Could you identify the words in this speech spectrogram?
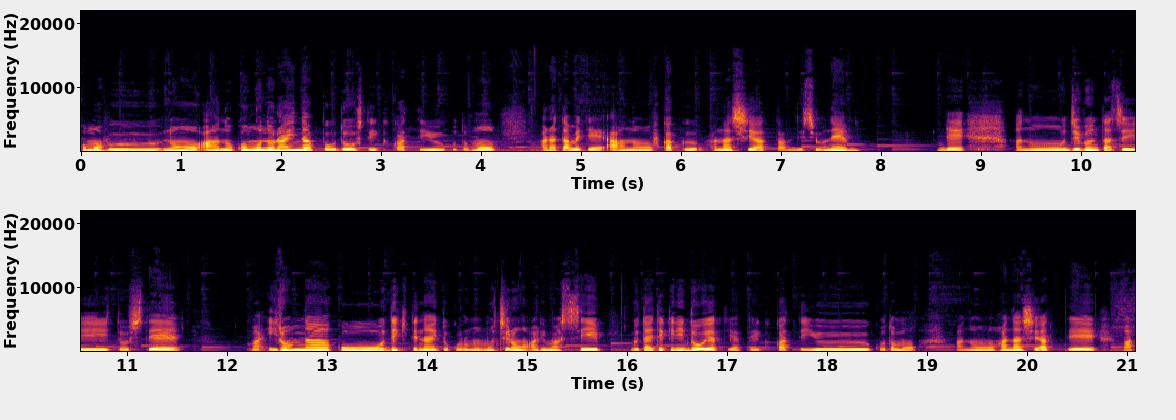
コモフのあの今後のラインナップをどうしていくかっていうことも改めてあの深く話し合ったんですよね。であの自分たちとしてまあ、いろんなこうできてないところももちろんありますし具体的にどうやってやっていくかっていうこともあの話し合って、まあ、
